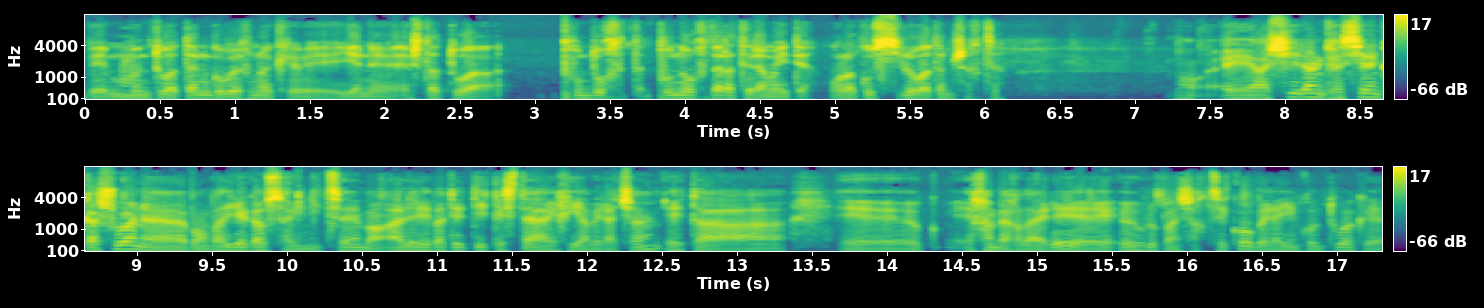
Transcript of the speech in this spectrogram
be, momentu baten, gobernuak eien estatua pundu horretara tera maitea, olako zilo baten sartzea. Bon, e, asiran, Greziaren kasuan, e, bon, badire gauza initz, eh? bon, ale batetik ez da egia beratxa, eta e, ejan behar da ere, e, Europan sartzeko, beraien kontuak e,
